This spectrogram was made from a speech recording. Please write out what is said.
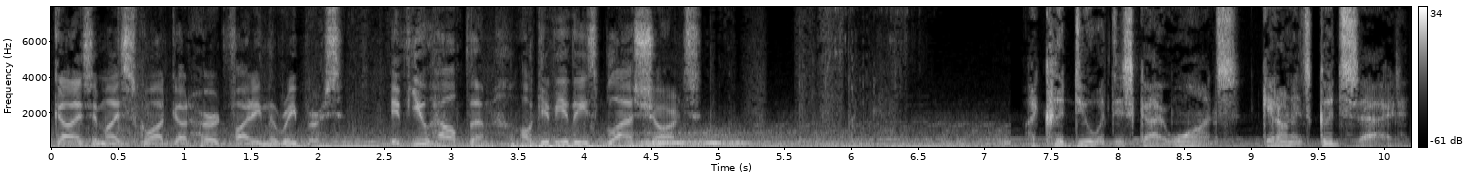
guys in my squad got hurt fighting the Reapers. If you help them, I'll give you these blast shards. I could do what this guy wants, get on his good side.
